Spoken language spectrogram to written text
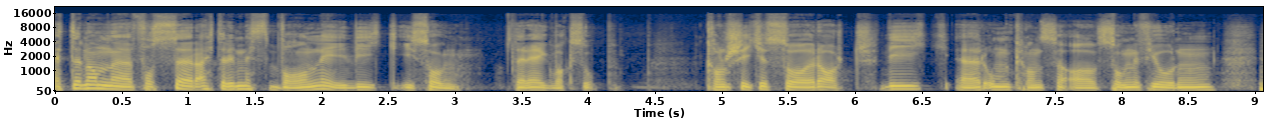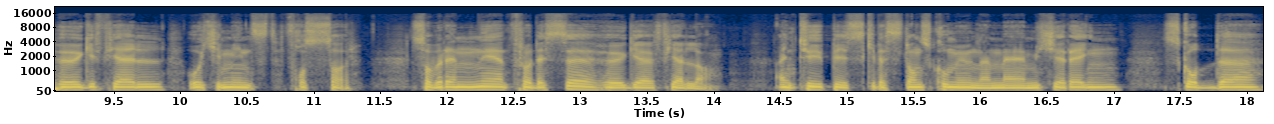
Etternavnet Fosse er et av de mest vanlige i Vik i Sogn, der jeg vokste opp. Kanskje ikke så rart. Vik er omkransa av Sognefjorden, høye fjell og ikke minst fosser, som renner ned fra disse høye fjellene. En typisk vestlandskommune med mye regn, skodde,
